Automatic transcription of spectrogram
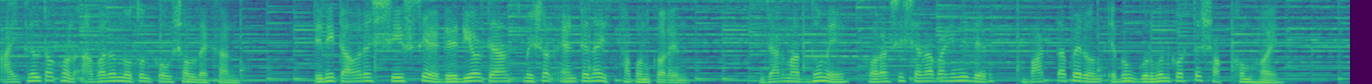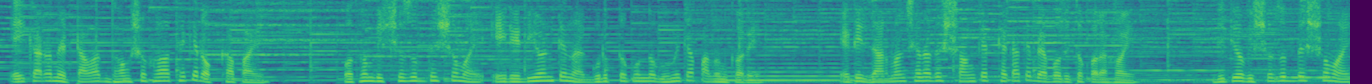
আইফেল তখন আবারও নতুন কৌশল দেখান। তিনি টাওয়ারের শীর্ষে রেডিও ট্রান্সমিশন অ্যান্টেনা স্থাপন করেন, যার মাধ্যমে ফরাসি সেনাবাহিনীদের বার্তা প্রেরণ এবং গ্রহণ করতে সক্ষম হয়। এই কারণে টাওয়ার ধ্বংস হওয়া থেকে রক্ষা পায়। প্রথম বিশ্বযুদ্ধের সময় এই রেডিও অ্যান্টেনা গুরুত্বপূর্ণ ভূমিকা পালন করে। এটি জার্মান সেনাদের সংকেত ঠেকাতে ব্যবহৃত করা হয়। দ্বিতীয় বিশ্বযুদ্ধের সময়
